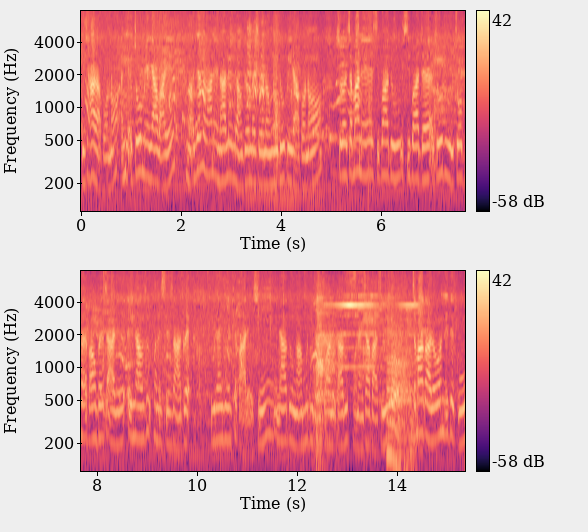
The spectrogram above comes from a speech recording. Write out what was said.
ပေးထားတာပေါ့နော်အဲ့ဒီအကျိုးမဲ့ရပါတယ်နော်အရက်စကားနဲ့နားလည်အောင်ပြောမယ်ဆိုရင်တော့ငွေတိုးပေးတာပေါ့နော်ဆိုတော့ကျမနဲ့စီပွားသူစီပွားတဲ့အကျိုးသူအကျိုးဖက်ပေါင်းဖက်ကြတဲ့အိမ်အောင်စု80စာအတွက်လူတိုင်းချင်းဖြစ်ပါတယ်ရှင်အများသူငါမှုတီတော်ကြွားလို့ဒါတို့ခေါ်နိုင်ကြပါစေကျမကတော့နှစ်သက်ကို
